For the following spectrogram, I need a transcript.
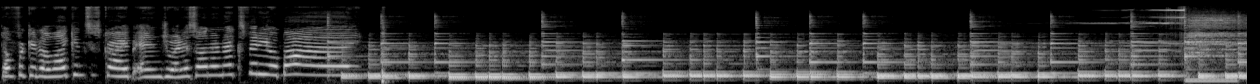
Don't forget to like and subscribe and join us on our next video. Bye! Thank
